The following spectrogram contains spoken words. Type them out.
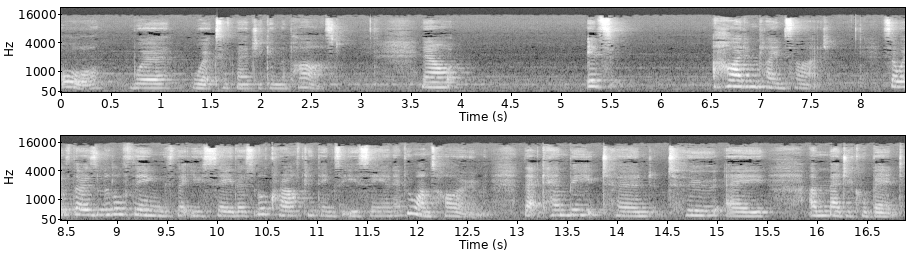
or were works of magic in the past. Now, it's hide in plain sight. So it's those little things that you see, those little crafty things that you see in everyone's home that can be turned to a, a magical bent,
